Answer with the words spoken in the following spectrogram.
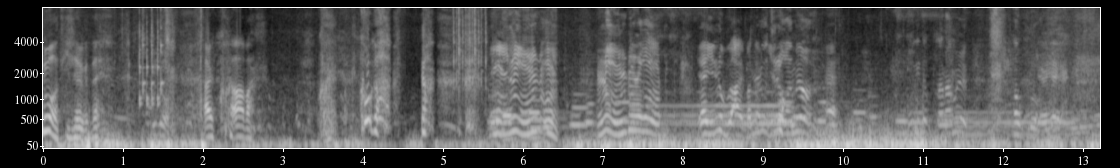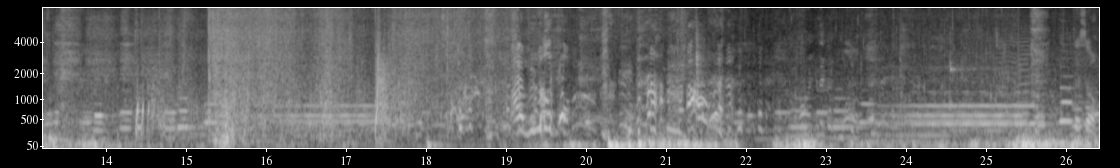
숨 어떻게 쉬어요, 근데? 아이, 코, 아, 맞. 코, 코가. 야. 일로, 일로, 일로, 일로, 일로, 일로. 야, 일로, 아, 맞다. 일로 들어가면 여기다 바람을 하고 불어. 아, 물 먹었어. 됐어.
